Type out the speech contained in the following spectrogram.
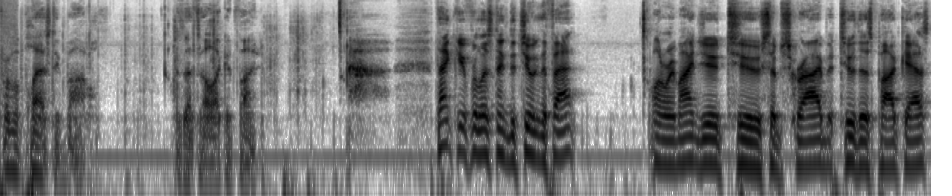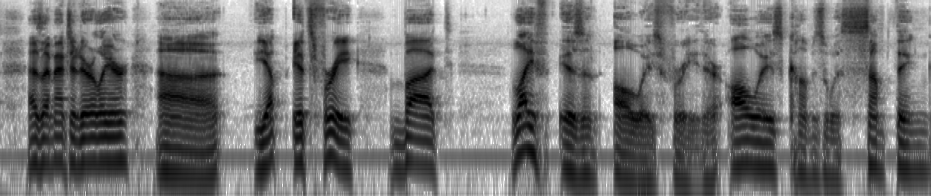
From a plastic bottle, because that's all I could find. Thank you for listening to Chewing the Fat. I want to remind you to subscribe to this podcast. As I mentioned earlier, uh, Yep, it's free, but life isn't always free. There always comes with something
